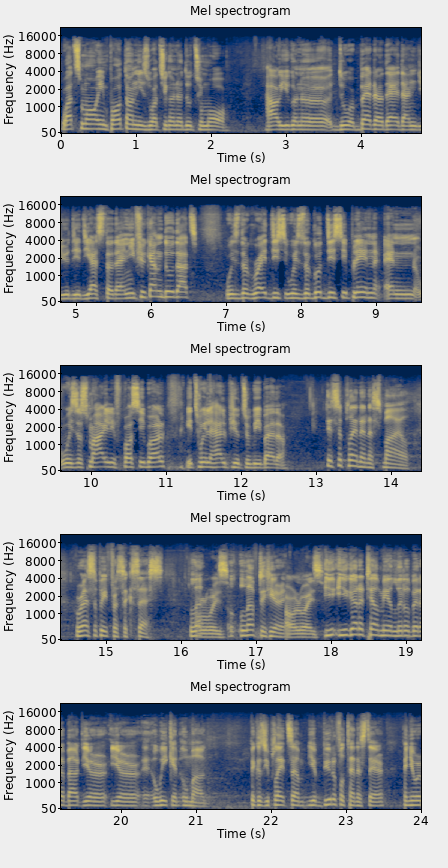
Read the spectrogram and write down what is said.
what's more important is what you're gonna do tomorrow how you're gonna do a better day than you did yesterday. And if you can do that with the great, dis- with the good discipline and with a smile, if possible, it will help you to be better. discipline and a smile recipe for success Lo- Always. love to hear it Always. you, you got to tell me a little bit about your your week in umag because you played some you beautiful tennis there and you were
